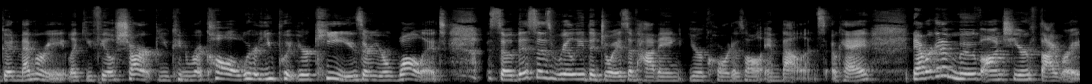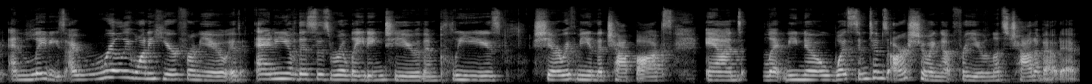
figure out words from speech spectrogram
good memory. Like you feel sharp. You can recall where you put your keys or your wallet. So this is really the joys of having your cortisol imbalance. Okay. Now we're going to move on to your thyroid. And ladies, I really want to hear from you. If any of this is relating to you, then please share with me in the chat box and let me know what symptoms are showing up for you and let's chat about it.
